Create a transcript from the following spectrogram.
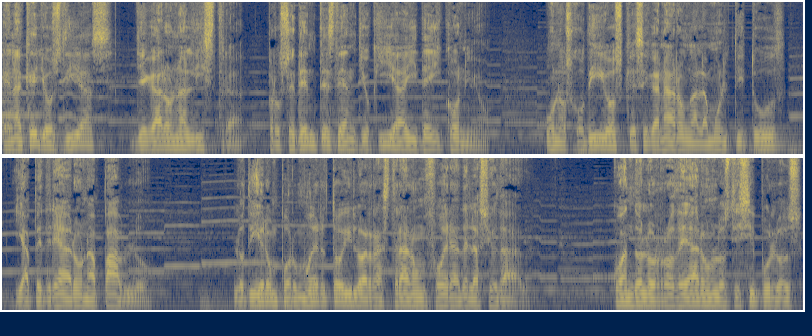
En aquellos días llegaron a Listra, procedentes de Antioquía y de Iconio, unos judíos que se ganaron a la multitud y apedrearon a Pablo. Lo dieron por muerto y lo arrastraron fuera de la ciudad. Cuando lo rodearon los discípulos,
